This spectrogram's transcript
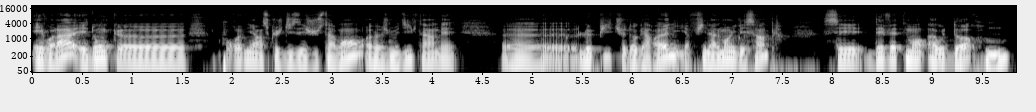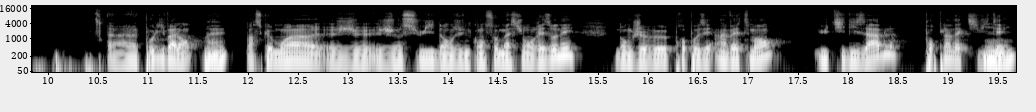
et voilà. Et donc euh, pour revenir à ce que je disais juste avant, euh, je me dis putain mais euh, le pitch d'Ogaron, finalement il est simple. C'est des vêtements outdoor, Mhm. euh, polyvalents. Ouais. Parce que moi je, je suis dans une consommation raisonnée, donc je veux proposer un vêtement utilisable pour plein d'activités. Mhm.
